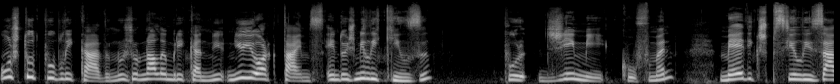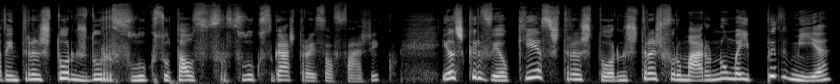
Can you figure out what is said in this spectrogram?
Um estudo publicado no jornal americano New York Times em 2015 por Jimmy Kufman, médico especializado em transtornos do refluxo, o tal refluxo gastroesofágico, ele escreveu que esses transtornos transformaram numa epidemia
